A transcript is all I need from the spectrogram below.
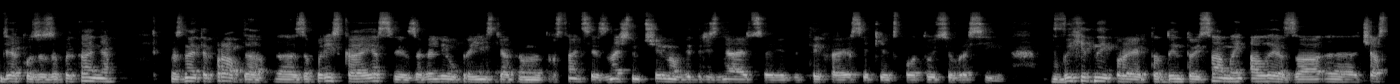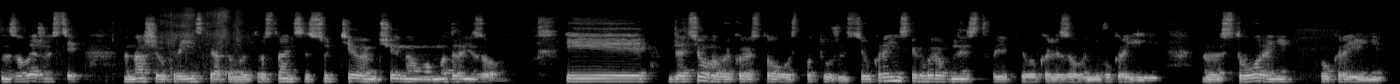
Дякую за запитання. Ви знаєте, правда, е, Запорізька АЕС і взагалі українські атомні електростанції значним чином відрізняються від тих АЕС, які експлуатуються в Росії. Вихідний проєкт один той самий, але за е, час незалежності наші українські атомні електростанції суттєвим чином модернізовані. І для цього використовувались потужності українських виробництв, які локалізовані в Україні, е, створені в Україні,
